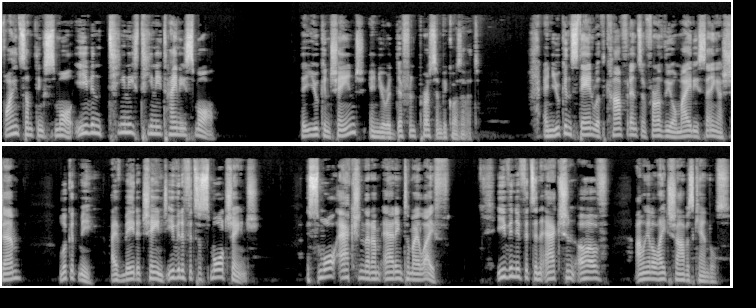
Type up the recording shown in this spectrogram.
Find something small, even teeny, teeny, tiny small, that you can change and you're a different person because of it. And you can stand with confidence in front of the Almighty saying, Hashem, look at me. I've made a change, even if it's a small change, a small action that I'm adding to my life. Even if it's an action of, I'm going to light Shabbos candles.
